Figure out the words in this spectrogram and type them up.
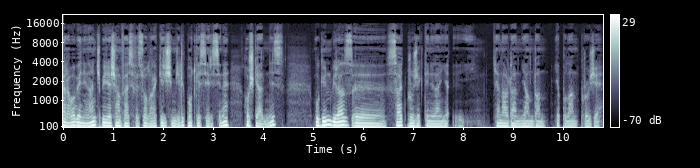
Merhaba ben İnanç. Bir yaşam felsefesi olarak girişimcilik podcast serisine hoş geldiniz. Bugün biraz e, side project denilen ya, kenardan yandan yapılan proje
